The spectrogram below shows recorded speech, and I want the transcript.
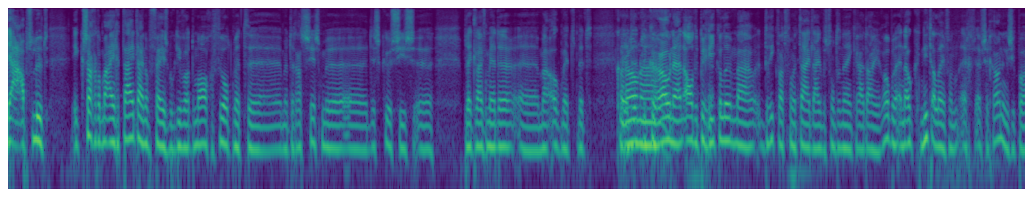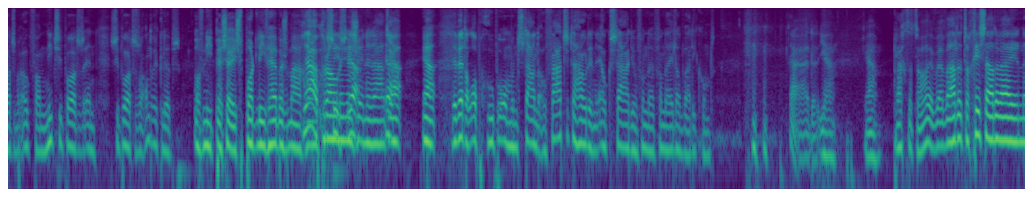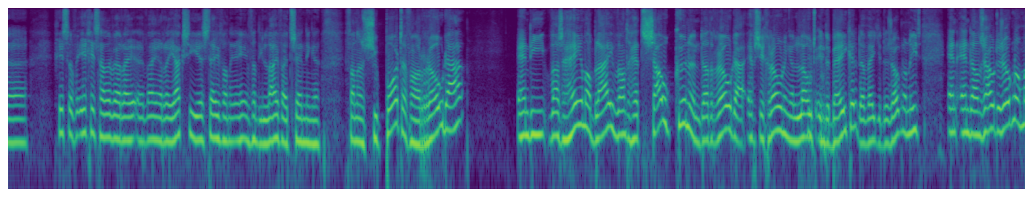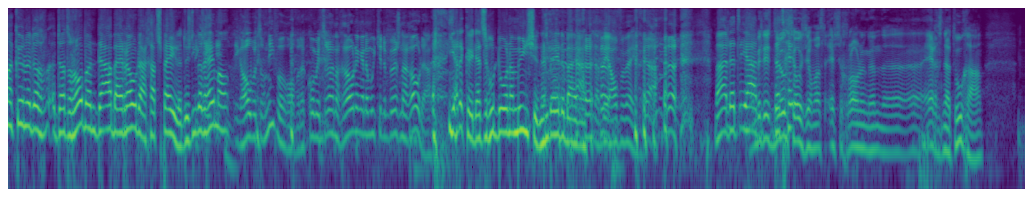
Ja, absoluut. Ik zag het op mijn eigen tijdlijn op Facebook. Die wordt normaal gevuld met, eh, met racisme eh, discussies, eh, Black Lives Matter, maar ook met, met Corona. de, de corona en al die perikelen. Maar driekwart van mijn tijdlijn bestond in één keer uit Arjen Robben. En ook niet alleen van FC Groningen supporters, maar ook van niet-supporters en supporters van andere clubs. Of niet per se sportliefhebbers, maar gewoon Ja, Groningers ja. inderdaad. Ja. Ja. Er werd al opgeroepen om een staande ovatie te houden in elk stadion van, van Nederland waar die komt. Ja, ja, ja, prachtig toch? We, hadden toch gisteren hadden wij een, eh, gisteren of eergisteren hadden wij, eh, wij een reactie, eh, Stefan, in een van die live-uitzendingen van een supporter van Roda. En die was helemaal blij, want het zou kunnen dat Roda FC Groningen loodt in de beker. Dat weet je dus ook nog niet. En, en dan zou het dus ook nog maar kunnen dat, dat Robben daar bij Roda gaat spelen. Dus die was helemaal... Ik hoop het toch niet voor Robben. Dan kom je terug naar Groningen en dan moet je de bus naar Roda. Ja, dan kun je net zo goed door naar München. Dan ben je er bijna. Ja, daar ben je halverwege. Ja. Maar dat, ja, Ja, maar het is nu dat ook zo, zeg maar, als FC Groningen eh, ergens naartoe gaan,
